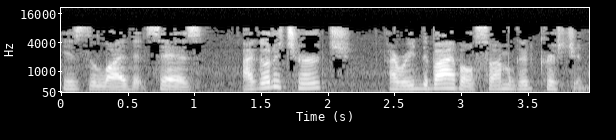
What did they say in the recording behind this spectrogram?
is the lie that says, I go to church, I read the Bible, so I'm a good Christian.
